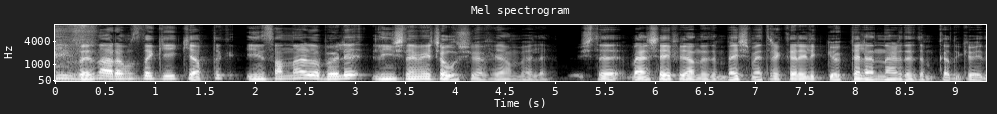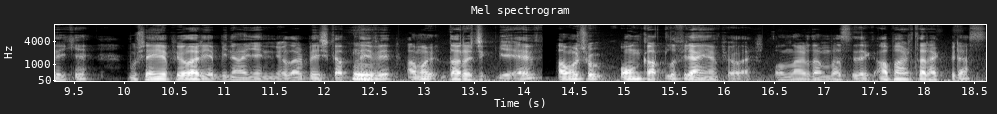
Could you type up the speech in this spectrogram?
Bunun üzerine aramızda geyik yaptık. İnsanlar da böyle linçlemeye çalışıyor falan böyle. İşte ben şey falan dedim. 5 metrekarelik gökdelenler dedim Kadıköy'deki. Bu şey yapıyorlar ya bina yeniliyorlar 5 katlı Hı. evi ama daracık bir ev ama çok 10 katlı falan yapıyorlar. Onlardan bahsederek abartarak biraz.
